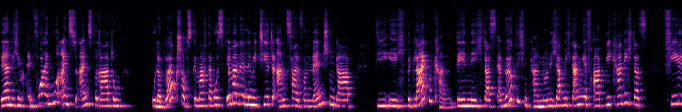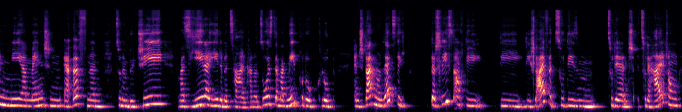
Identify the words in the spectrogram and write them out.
Während ich im, vorher nur eins zu eins Beratung oder Workshops gemacht habe, wo es immer eine limitierte Anzahl von Menschen gab, die ich begleiten kann, denen ich das ermöglichen kann. Und ich habe mich dann gefragt, wie kann ich das viel mehr Menschen eröffnen zu einem Budget, was jeder, jede bezahlen kann. Und so ist der Magnetproduktclub entstanden. Und letztlich, da schließt auch die, die, die Schleife zu diesem, zu der, zu der Haltung,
